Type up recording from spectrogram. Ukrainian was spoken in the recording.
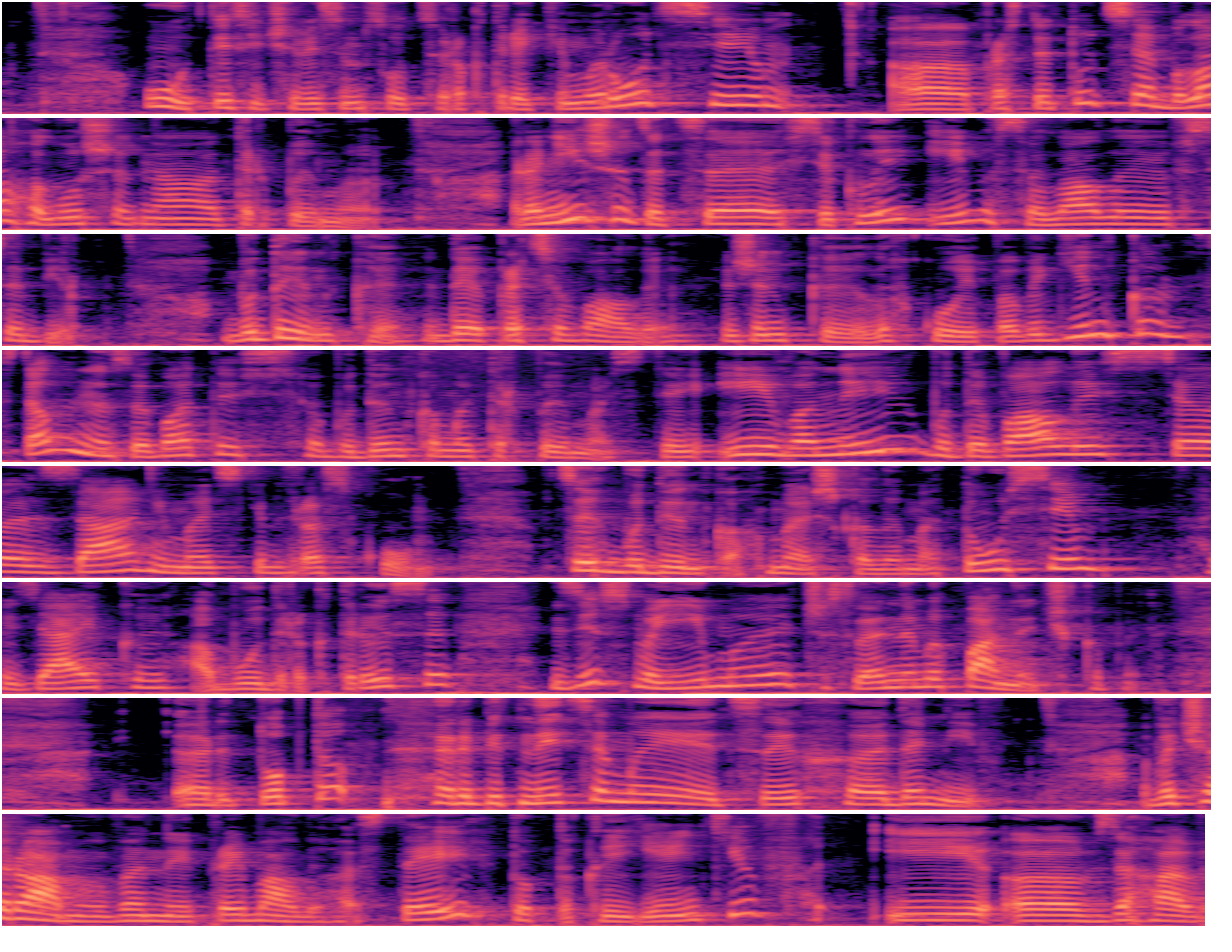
У 1843 році проституція була оголошена терпимою. Раніше за це сікли і висилали в Сибір. Будинки, де працювали жінки легкої поведінки, стали називатись будинками терпимості, і вони будувалися за німецьким зразком. В цих будинках мешкали матусі, хазяйки або директриси зі своїми численними паничками, тобто робітницями цих домів. Вечорами вони приймали гостей, тобто клієнтів, і е,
